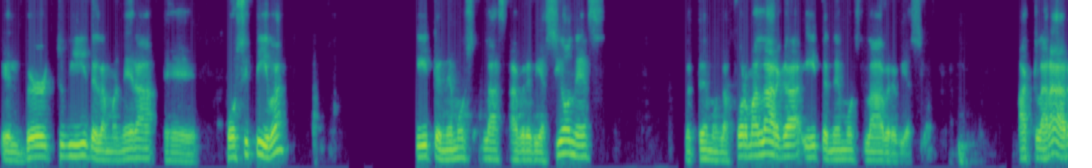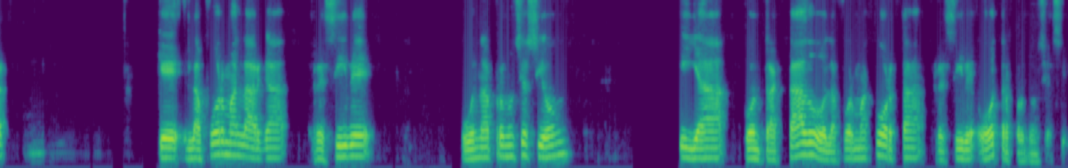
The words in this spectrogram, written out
el verb to be de la manera eh, positiva y tenemos las abreviaciones. Tenemos la forma larga y tenemos la abreviación. Aclarar que la forma larga recibe una pronunciación y ya contractado o la forma corta recibe otra pronunciación.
